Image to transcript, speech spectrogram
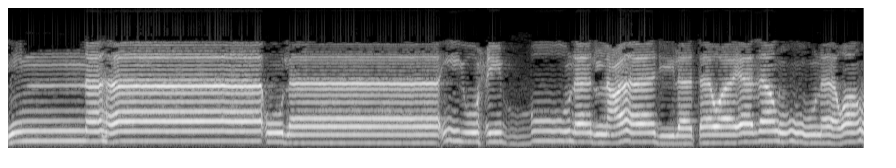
إن هؤلاء العاجلة ويذرون وراءهم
